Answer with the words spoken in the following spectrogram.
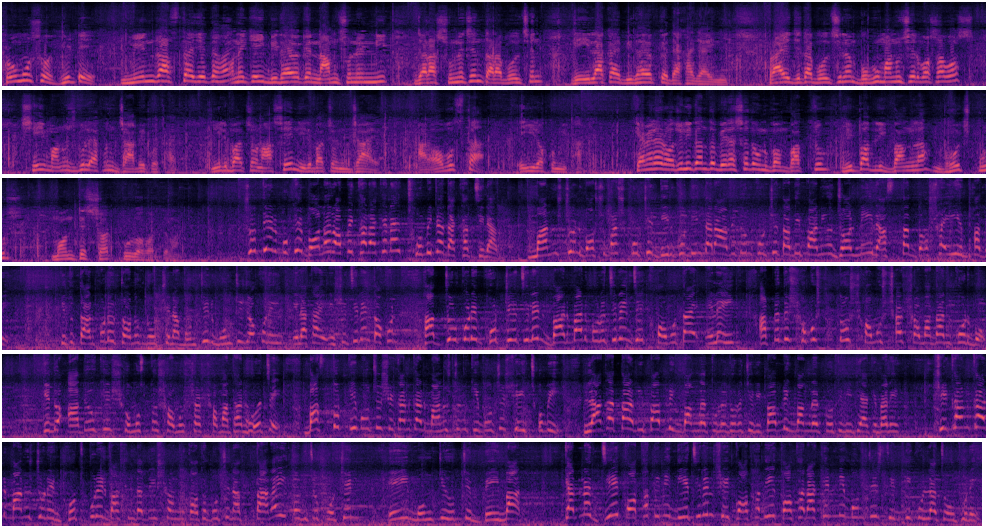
ক্রমশ হেঁটে মেন রাস্তায় যেতে হয়। অনেকেই বিধায়কের নাম শোনেননি। যারা শুনেছেন তারা বলছেন যে এলাকায় বিধায়ককে দেখা যায়নি। প্রায় যেটা বলছিলাম, বহু মানুষের বসবাস। সেই মানুষগুলো এখন যাবে কোথায়? নির্বাচন আসে, নির্বাচন যায়। আর অবস্থা এই রকমই থাকে। ক্যামেরা রজনীকান্ত বেরার সাথে অনুপম পাত্র, রিপাবলিক বাংলা, ভোজপুর, মন্তেশ্বর, পূর্ব বর্ধমান। সত্যের মুখে বলার অপেক্ষা রাখে না, ছবিটা দেখাচ্ছিলাম। মানুষজন বসবাস করছে, দীর্ঘদিন তারা আবেদন করছে, তাদের পানীয় জল নেই, রাস্তার দশা এইভাবে কিন্তু তারপরেও টনক নড়ছে না। মন্ত্রীর মন্ত্রী যখন এই এলাকায় এসেছিলেন, তখন হাত জোর করে ভোট চেয়েছিলেন, বারবার বলেছিলেন যে ক্ষমতায় এলেই আপনাদের সমস্ত সমস্যার সমাধান করব। কিন্তু আদৌ কি সমস্ত সমস্যার সমাধান হয়েছে? বাস্তব কি বলছে সেখানকার মানুষজন, কি বলছে সেই ছবি? লাগাতার রিপাবলিক বাংলা তুলে ধরেছে। রিপাবলিক বাংলার প্রতিনিধি একেবারে সেখানকার মানুষজনের, ভোজপুরের বাসিন্দাদের সঙ্গে কথা বলছেন, আর তারাই অভিযোগ করছেন। এই মন্ত্রী হচ্ছে বেইমান। কেননা যে কথা তিনি দিয়েছিলেন, সেই কথা দিয়ে কথা রাখেননি মন্ত্রী সিদ্দিকুল্লাহ চৌধুরী।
